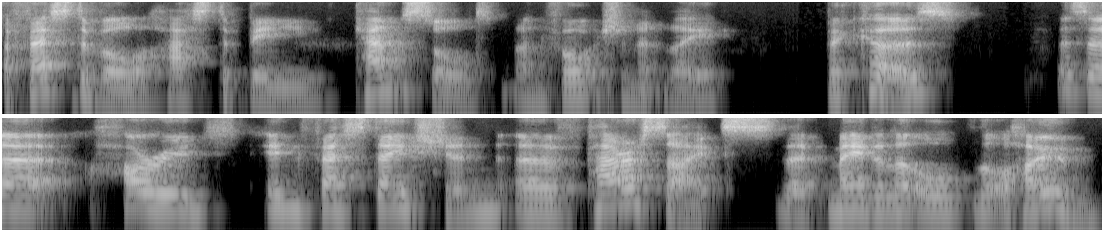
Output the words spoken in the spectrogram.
a festival has to be cancelled unfortunately because there's a horrid infestation of parasites they've made a little little home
